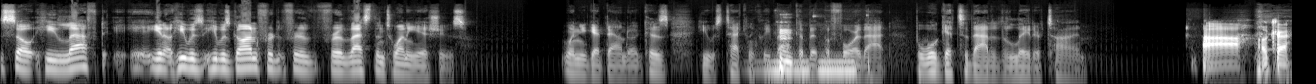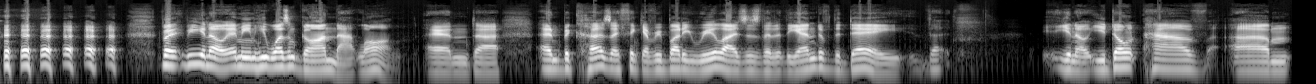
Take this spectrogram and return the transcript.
so he left you know he was he was gone for for for less than 20 issues when you get down to it because he was technically back a bit before that but we'll get to that at a later time Ah, okay. but you know, I mean, he wasn't gone that long, and uh, and because I think everybody realizes that at the end of the day, that you know, you don't have. Um,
